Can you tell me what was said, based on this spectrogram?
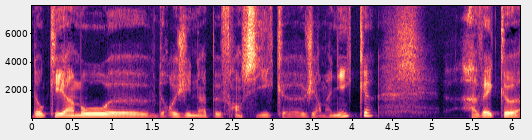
donc qui est un mot euh, d'origine un peu francique, euh, germanique, avec euh,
